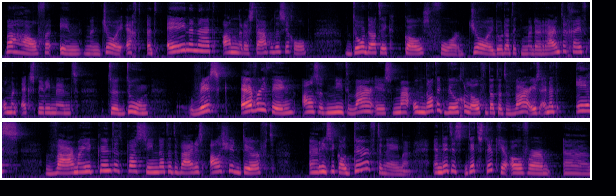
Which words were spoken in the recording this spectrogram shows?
behalve in mijn joy. Echt het ene na het andere stapelde zich op doordat ik koos voor joy, doordat ik me de ruimte geef om een experiment te doen. Risk everything als het niet waar is, maar omdat ik wil geloven dat het waar is en het is waar, maar je kunt het pas zien dat het waar is als je durft een risico durft te nemen. En dit, is, dit stukje over ehm,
